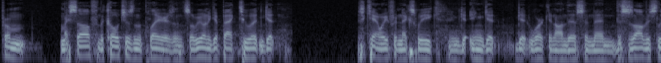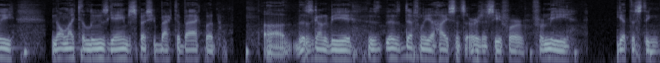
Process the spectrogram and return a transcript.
from myself and the coaches and the players, and so we want to get back to it and get. Just can't wait for next week and get and get get working on this. And then this is obviously we don't like to lose games, especially back to back, but uh, there's going to be there's, there's definitely a high sense of urgency for for me to get this thing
